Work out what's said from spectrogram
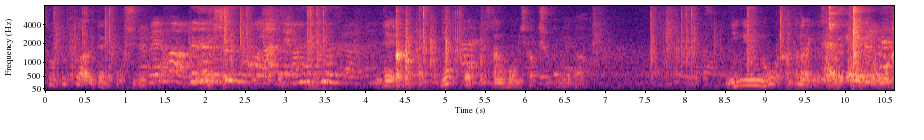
そうするとある程度こうしちゃうでもっと下の方を短くしようと思えば人間の方が簡単なんだけどさ俺これも。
